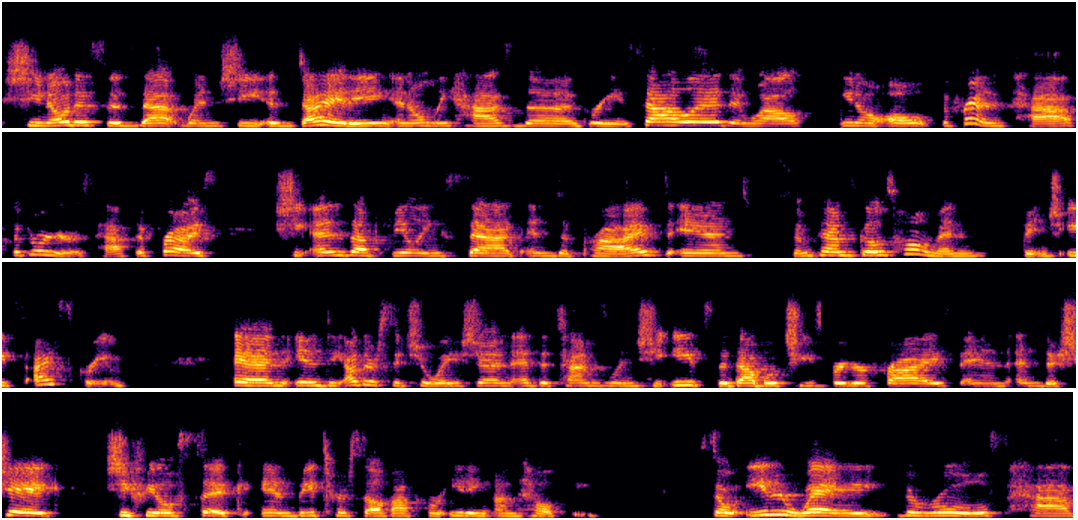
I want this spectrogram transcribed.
she notices that when she is dieting and only has the green salad, and while you know all the friends have the burgers, half the fries, she ends up feeling sad and deprived, and sometimes goes home and binge eats ice cream. And in the other situation, at the times when she eats the double cheeseburger fries and, and the shake, she feels sick and beats herself up for eating unhealthy. So, either way, the rules have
